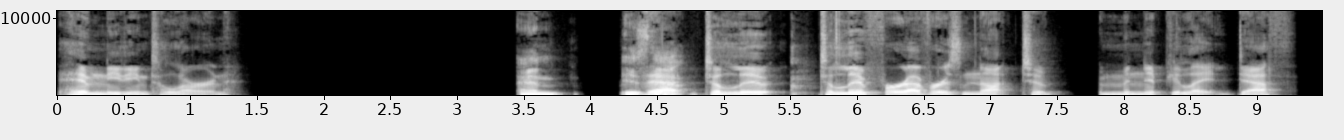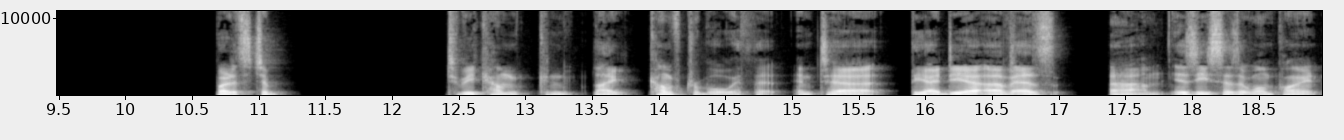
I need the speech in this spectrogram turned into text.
him needing to learn. And is that, that to live to live forever is not to manipulate death, but it's to to become con- like comfortable with it and to the idea of as um, Izzy says at one point,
